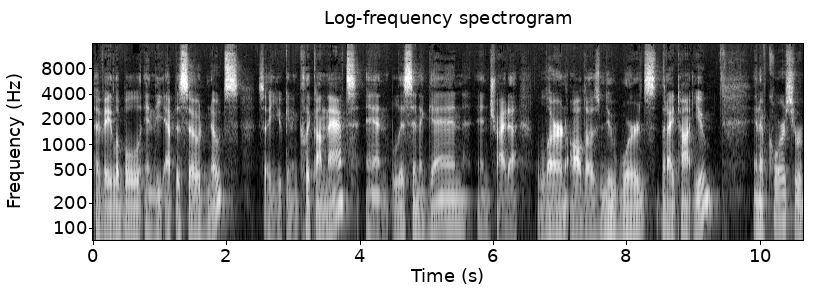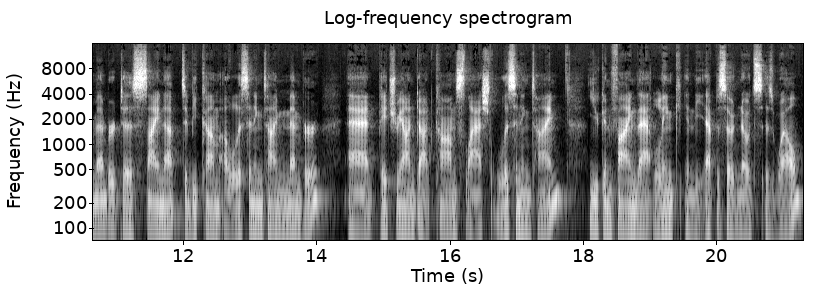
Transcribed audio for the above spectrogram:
available in the episode notes, so you can click on that and listen again and try to learn all those new words that I taught you. And of course, remember to sign up to become a listening time member at patreon.com slash listening time. You can find that link in the episode notes as well.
